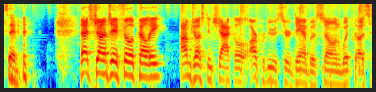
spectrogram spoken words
same. That's John J. Filippelli. I'm Justin Shackil, our producer Dan Busone with us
